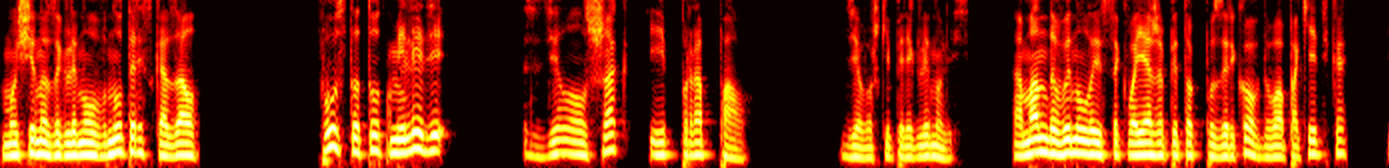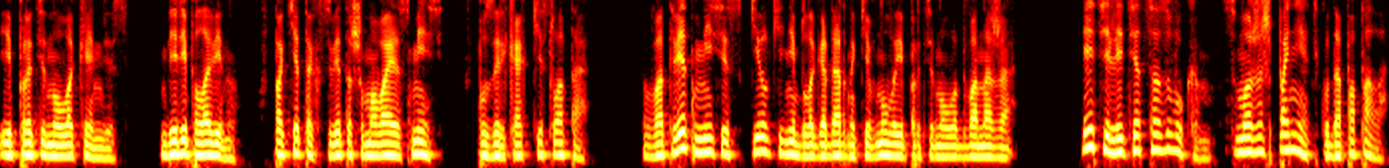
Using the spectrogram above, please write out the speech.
Мужчина заглянул внутрь, сказал «Пусто тут, миледи...» Сделал шаг и пропал. Девушки переглянулись. Аманда вынула из саквояжа пяток пузырьков, два пакетика и протянула Кэндис. «Бери половину. В пакетах светошумовая смесь, в пузырьках кислота». В ответ миссис Килкини благодарно кивнула и протянула два ножа. «Эти летят со звуком. Сможешь понять, куда попало».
